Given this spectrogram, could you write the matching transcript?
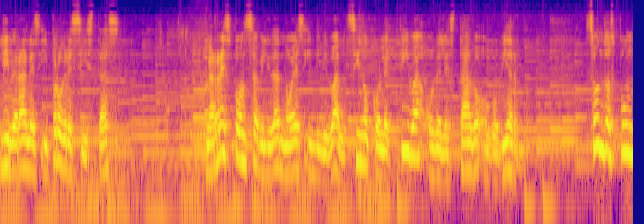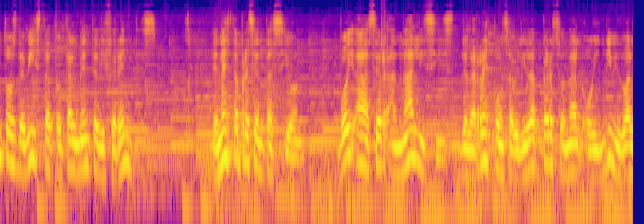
liberales y progresistas, la responsabilidad no es individual, sino colectiva o del Estado o gobierno. Son dos puntos de vista totalmente diferentes. En esta presentación voy a hacer análisis de la responsabilidad personal o individual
